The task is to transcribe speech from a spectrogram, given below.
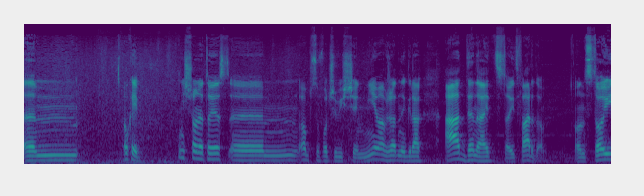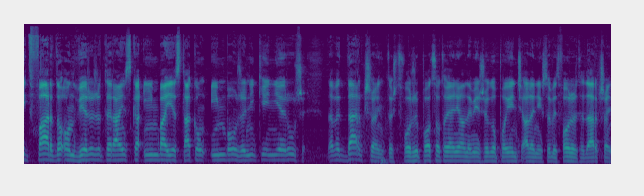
Um, Okej, niszczone to jest, em, obców oczywiście nie ma w żadnych grach, a The Knight stoi twardo. On stoi twardo, on wierzy, że terańska imba jest taką imbą, że nikt jej nie ruszy. Nawet Darkshine ktoś tworzy, po co to ja nie mam najmniejszego pojęcia, ale niech sobie tworzy te Darkshine.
